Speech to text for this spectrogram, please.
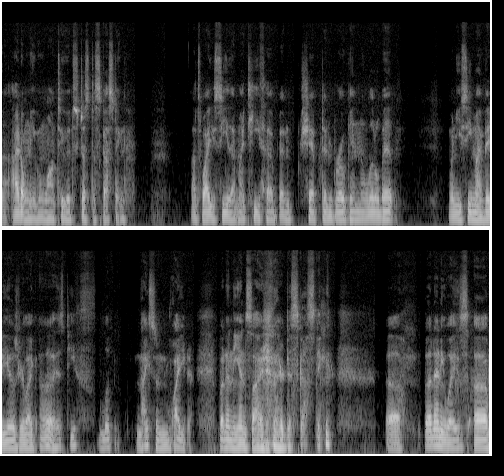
Uh, I don't even want to, it's just disgusting. That's why you see that my teeth have been chipped and broken a little bit when you see my videos, you're like, oh, his teeth look nice and white. But in the inside, they're disgusting. uh, but anyways, uh,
